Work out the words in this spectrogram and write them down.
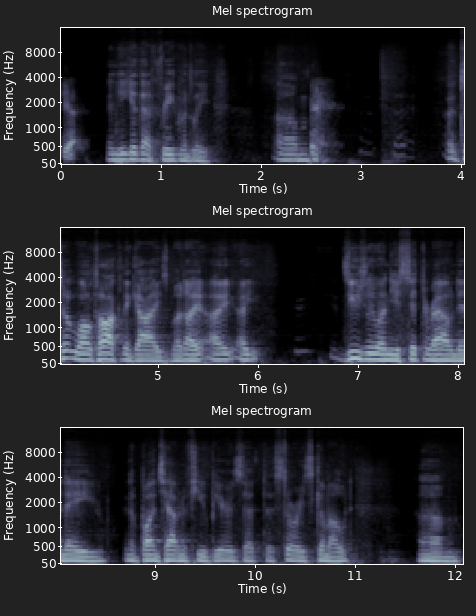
Yeah. and you get that frequently. Um, to, while talking to guys, but I, I, I, it's usually when you're sitting around in a in a bunch having a few beers that the stories come out. Um,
